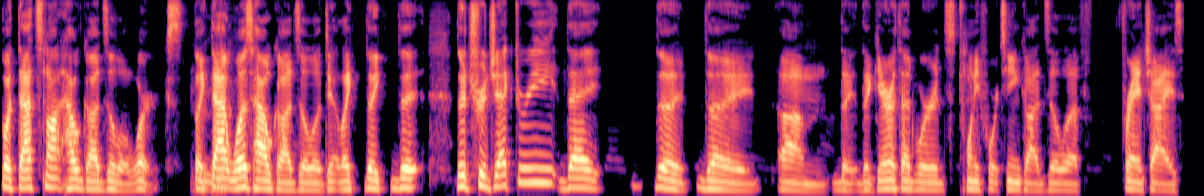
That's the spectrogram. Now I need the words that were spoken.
but that's not how Godzilla works. Like that was how Godzilla did. Like the the the trajectory that the the um the the Gareth Edwards 2014 Godzilla franchise,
